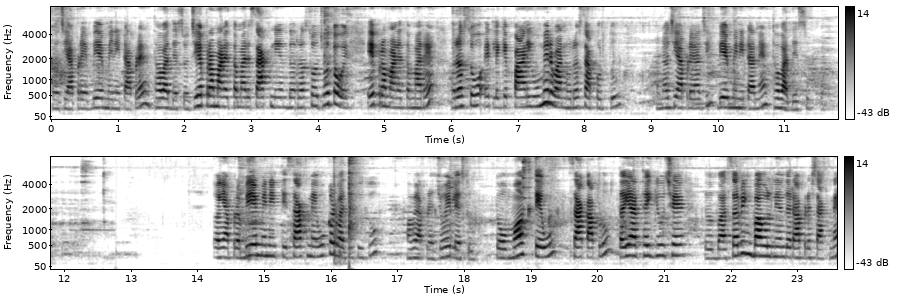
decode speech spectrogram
તો હજી આપણે બે મિનિટ આપણે થવા દેશું. જે પ્રમાણે તમારે શાકની અંદર રસો જોતો હોય, એ પ્રમાણે તમારે રસો એટલે કે પાણી ઉમેરવાનું રસા પૂરતું અને હજી આપણે હજી બે મિનિટ આને થવા દેશું. તો અહીંયા આપણે બે મિનિટથી શાકને ઉકળવા દીધું હતું. હવે આપણે જોઈ લેશું. તો મસ્ત એવું શાક આપણું તૈયાર થઈ ગયું છે. તો સર્વિંગ બાઉલની અંદર આપણે શાકને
